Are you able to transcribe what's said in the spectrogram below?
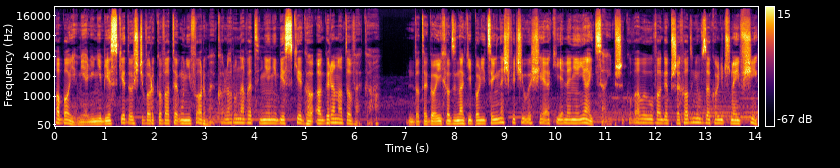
Oboje mieli niebieskie, dość workowate uniformy, koloru nawet nie niebieskiego, a granatowego. Do tego ich odznaki policyjne świeciły się jak jelenie jajca i przykuwały uwagę przechodniów z okolicznej wsi,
